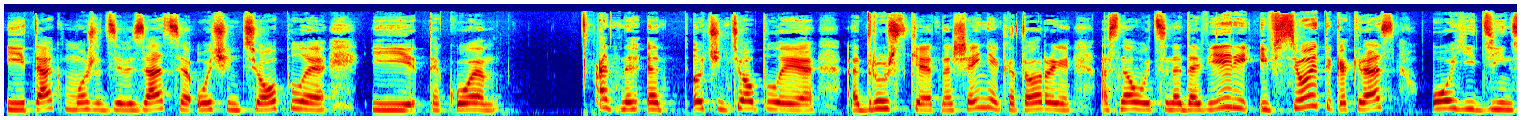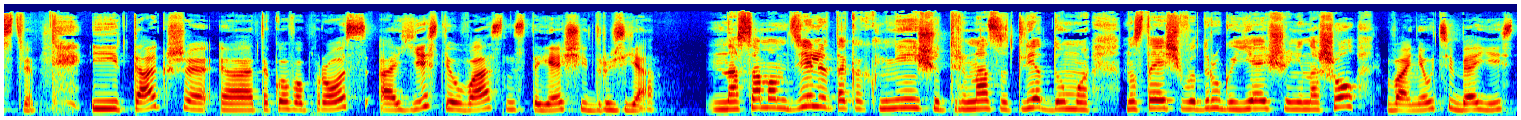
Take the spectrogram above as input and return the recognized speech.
и так может завязаться очень теплое и такое э, очень теплые э, дружеские отношения, которые основываются на доверии, и все это как раз о единстве. И также э, такой вопрос, а есть ли у вас настоящие друзья? На самом деле, так как мне еще 13 лет, думаю, настоящего друга я еще не нашел. Ваня, у тебя есть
